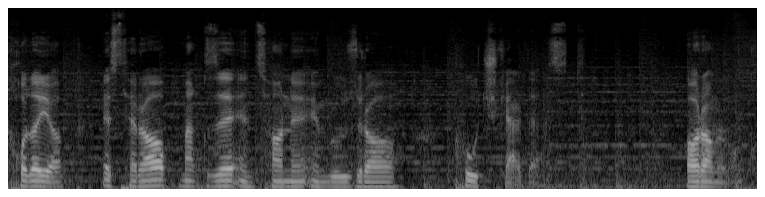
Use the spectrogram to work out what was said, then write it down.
خدایا استراب مغز انسان امروز را پوچ کرده است. horror memang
